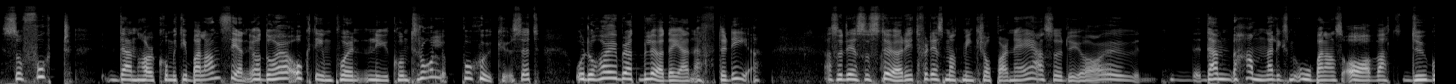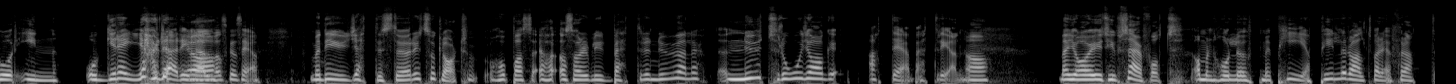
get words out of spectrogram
så fort den har kommit i balans igen, ja då har jag åkt in på en ny kontroll på sjukhuset och då har jag börjat blöda igen efter det. Alltså det är så störigt för det är som att min kropp bara, nej alltså du, jag, den hamnar liksom i obalans av att du går in och grejar där inne Ja. vad ska jag säga. Men det är ju jättestörigt såklart. Hoppas, alltså har det blivit bättre nu eller? Nu tror jag att det är bättre igen. Ja. Men jag har ju typ så här fått ja, men hålla upp med p-piller och allt vad det är för att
